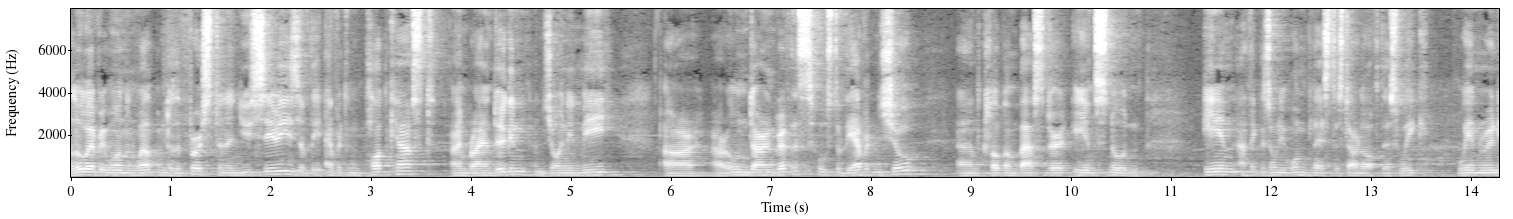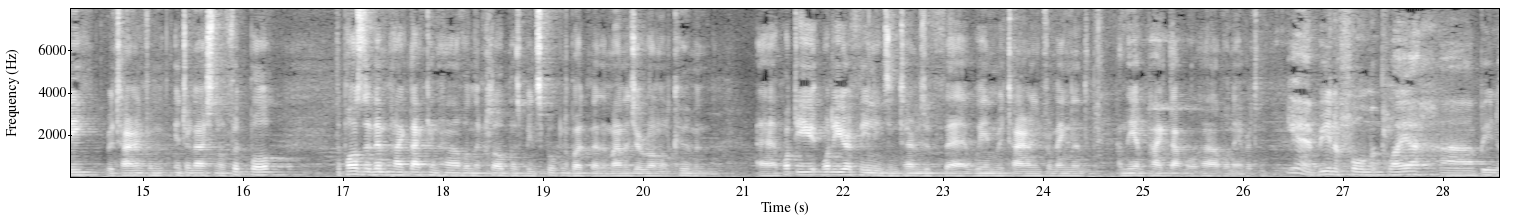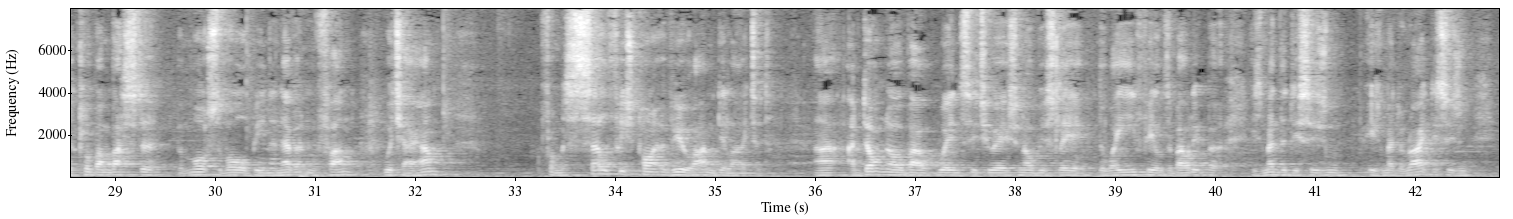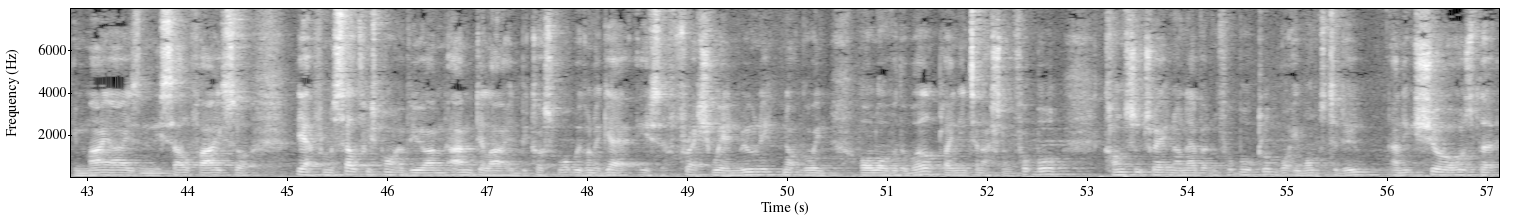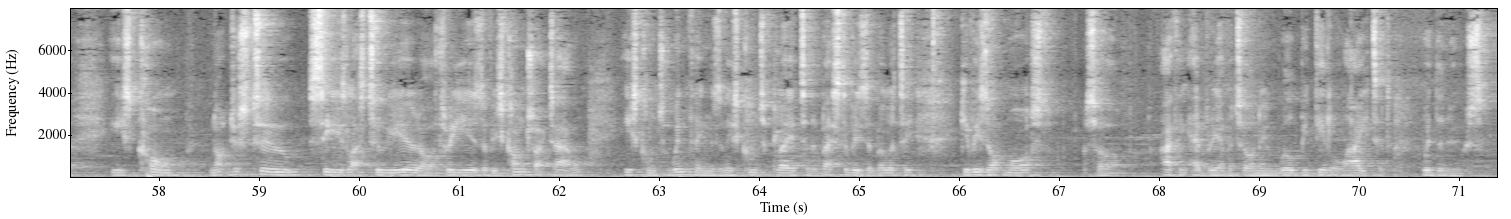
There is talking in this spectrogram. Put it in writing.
Hello, everyone, and welcome to the first in a new series of the Everton podcast. I'm Brian Doogan, and joining me are our own Darren Griffiths, host of the Everton Show, and club ambassador Ian Snodin. Ian, I think there's only one place to start off this week Wayne Rooney retiring from international football. The positive impact that can have on the club has been spoken about by the manager Ronald Koeman. Uh, what do you What are your feelings in terms of uh, Wayne retiring from England and the impact that will have on Everton? Yeah, being a former player, uh, being a club ambassador, but most of all being an Everton fan, which I am. From a selfish point of view, I'm delighted. Uh, I don't know about Wayne's situation, obviously, the way he feels about it, but he's made the decision, he's made the right decision in my eyes and in his self eyes. So, yeah, from a selfish point of view, I'm, I'm delighted because what we're going to get is a fresh Wayne Rooney, not going all over the world playing international football, concentrating on Everton Football Club, what he wants to do. And it shows that he's come not just to see his last two years or three years of his contract out, he's come to win things and he's come to play to the best of his ability, give his utmost. So I think every Evertonian will be delighted with the news.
